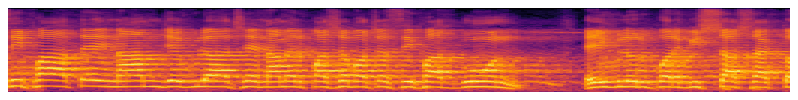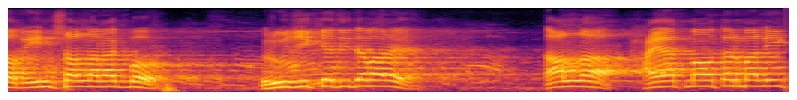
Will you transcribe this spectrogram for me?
সিফাতে নাম যেগুলো আছে, নামের পাশে পাশে সিফাত, গুণ, এইগুলোর উপরে বিশ্বাস রাখতে হবে। ইনশাল্লাহ রাখব। রুজিকে দিতে পারে? আল্লাহ। হায়াত মাওতের মালিক,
